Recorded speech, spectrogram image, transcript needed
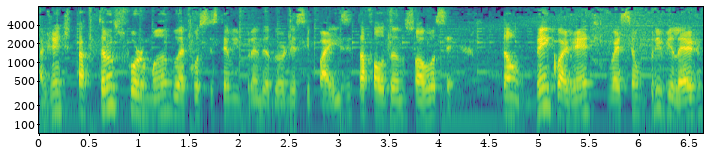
a gente está transformando o ecossistema empreendedor desse país e está faltando só você. Então, vem com a gente, que vai ser um privilégio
